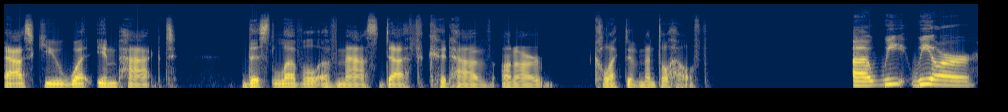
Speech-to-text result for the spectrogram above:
ask you what impact this level of mass death could have on our collective mental health. Uh, we we are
